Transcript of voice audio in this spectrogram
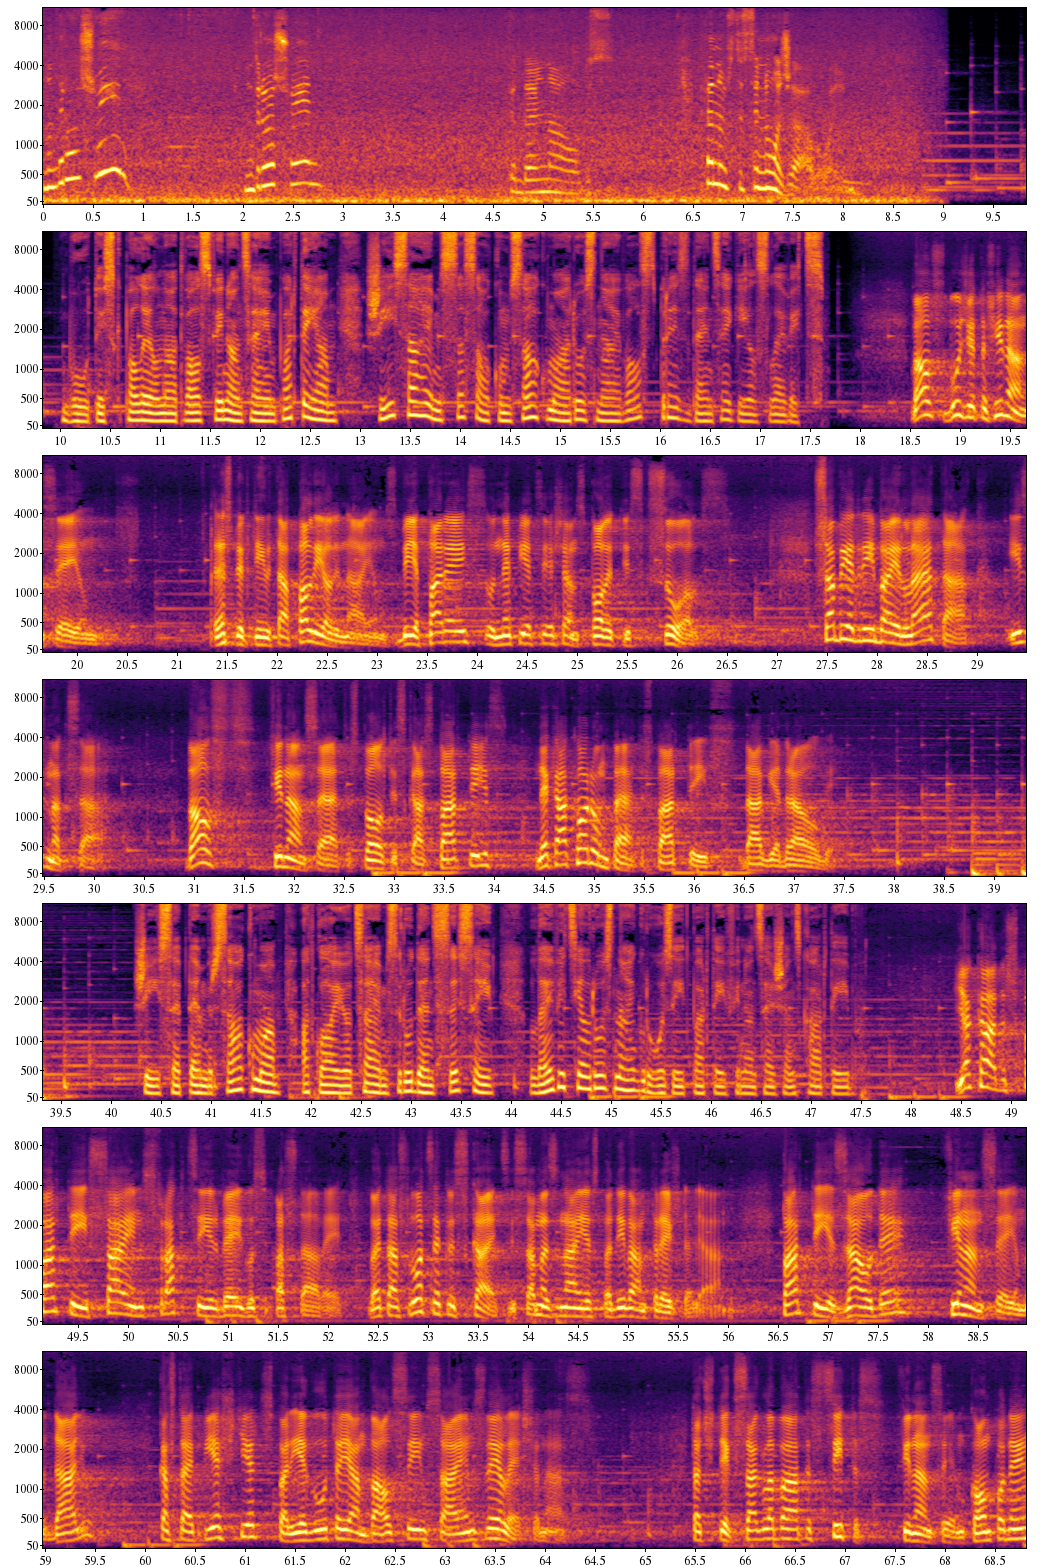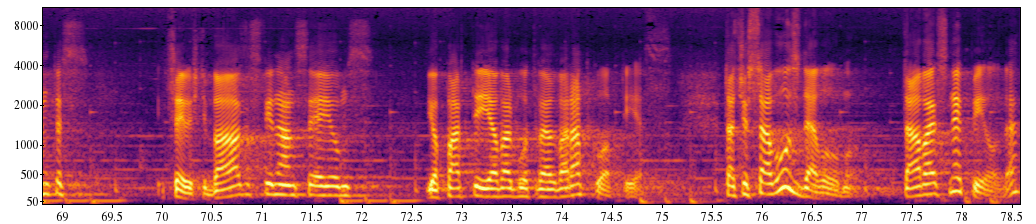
Nu, droši vien. Droši vien. Ka daļa naudas. Protams, tas ir nožēlojami. Būtiski palielināt valsts finansējumu partijām šī saimas sasaukuma sākumā rosināja valsts prezidents Egīls Levits. Valsts budžeta finansējums, respektīvi tā palielinājums, bija pareizs un nepieciešams politisks solis. Sabiedrībai lētāk izmaksā valsts finansētas politiskās partijas nekā korumpētas partijas, dārgie draugi. Šīs septembra sākumā, atklājot saimnes rudens sesiju, Levits jau rosināja grozīt partiju finansēšanas kārtību. Ja kādas partijas saimnes frakcija ir beigusi pastāvēt, vai tās locekļu skaits ir samazinājies par divām trešdaļām, partija zaudē finansējuma daļu, kas tai piešķirts par iegūtajām balsīm saimnes vēlēšanās. Taču tiek saglabātas citas finansējuma komponentes, sevišķi bāzes finansējums, jo partija varbūt vēl var atkopties. Taču savu uzdevumu tā vairs nepilda,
